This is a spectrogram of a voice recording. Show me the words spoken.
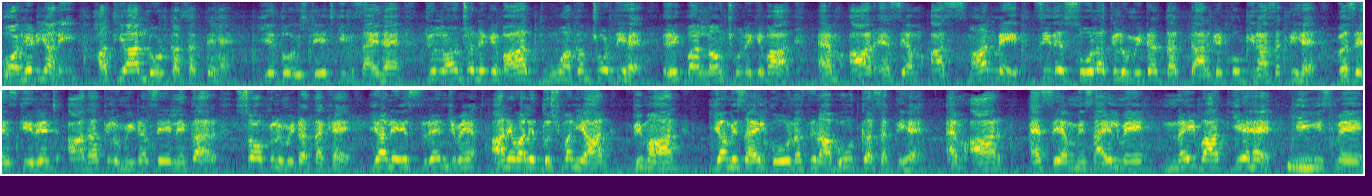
वॉरहेड यानी हथियार लोड कर सकते हैं। ये दो स्टेज की मिसाइल है, जो लॉन्च होने के बाद धुआँ कम छोड़ती है। एक बार लॉन्च होने के बाद एम आर एस एम आसमान में सीधे 16 किलोमीटर तक टारगेट को गिरा सकती है। वैसे इसकी रेंज आधा किलोमीटर से लेकर 100 किलोमीटर तक है। यानी इस रेंज में आने वाले दुश्मन यान, विमान या मिसाइल को नस्तिनाबूद कर सकती है। M R S M missile में नई बात यह है कि इसमें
